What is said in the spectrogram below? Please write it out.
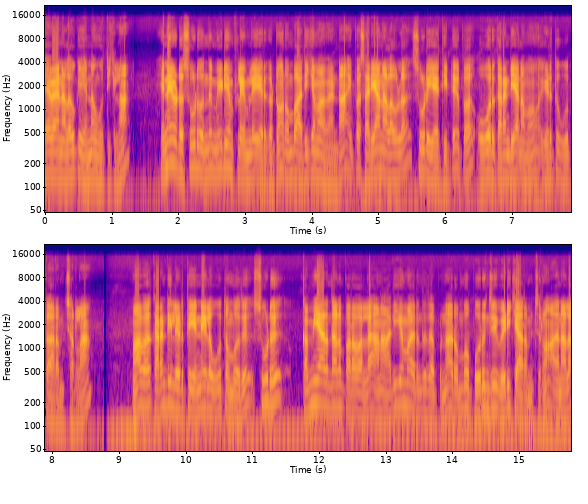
தேவையான அளவுக்கு எண்ணெய் ஊற்றிக்கலாம் எண்ணெயோட சூடு வந்து மீடியம் ஃப்ளேம்லேயே இருக்கட்டும் ரொம்ப அதிகமாக வேண்டாம். இப்போ சரியான அளவில் சூடு ஏற்றிட்டு இப்போ ஒவ்வொரு கரண்டியாக நம்ம எடுத்து ஊற்ற ஆரம்பிச்சிடலாம். மாவை கரண்டியில் எடுத்து எண்ணெயில் ஊற்றும் போது சூடு கம்மியாக இருந்தாலும் பரவாயில்ல ஆனால் அதிகமாக இருந்தது அப்படின்னா ரொம்ப பொரிஞ்சு வெடிக்க ஆரம்பிச்சிடும் அதனால்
